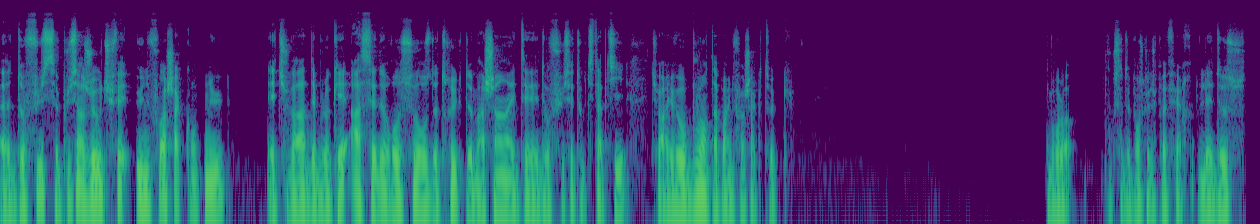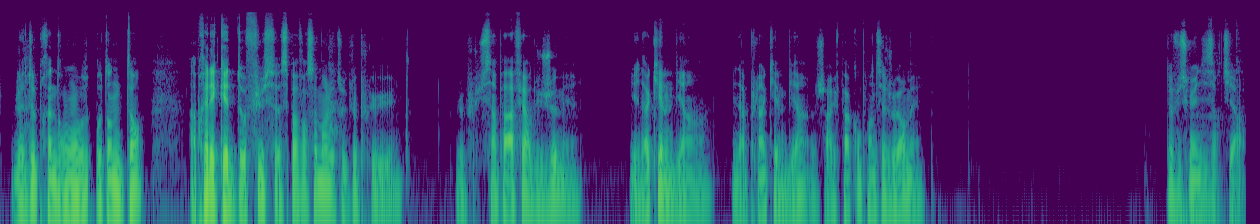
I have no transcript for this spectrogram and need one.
Euh, Dofus, c'est plus un jeu où tu fais une fois chaque contenu et tu vas débloquer assez de ressources, de trucs, de machin, et tes Dofus et tout petit à petit. Tu vas arriver au bout en tapant une fois chaque truc. Voilà. Donc ça dépend ce que tu préfères. Les deux, les deux prendront autant de temps. Après, les quêtes Dofus, c'est pas forcément le truc le plus, le plus sympa à faire du jeu, mais il y en a qui aiment bien. Hein. Il y en a plein qui aiment bien. J'arrive pas à comprendre ces joueurs, mais. Dofus Community sortira.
